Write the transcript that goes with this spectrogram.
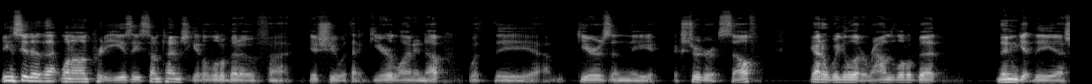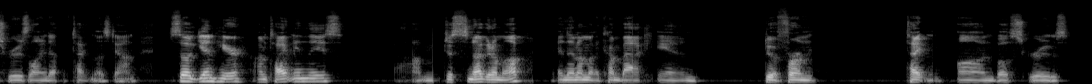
You can see that that went on pretty easy. Sometimes you get a little bit of uh, issue with that gear lining up with the um, gears in the extruder itself. You got to wiggle it around a little bit, then get the uh, screws lined up and tighten those down. So again here, I'm tightening these, um, just snugging them up, and then I'm going to come back and do a firm tighten on both screws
